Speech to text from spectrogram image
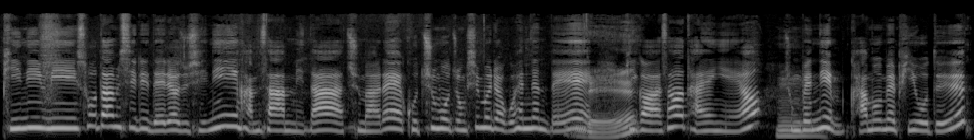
비님이 소담실이 내려주시니 감사합니다. 주말에 고추모종 심으려고 했는데 네. 비가 와서 다행이에요. 음. 종배님 가뭄에 비 오듯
